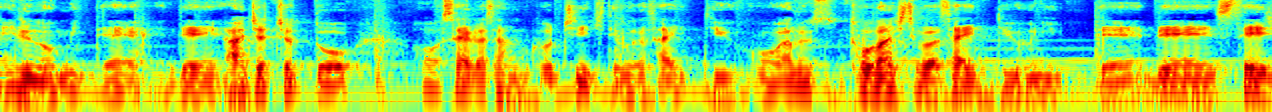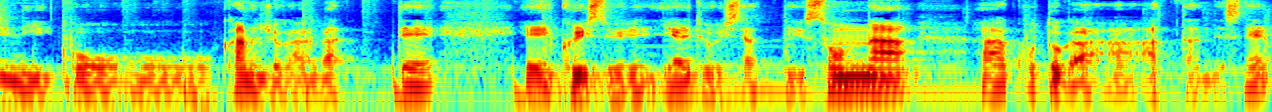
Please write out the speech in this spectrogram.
いるのを見て、で、あ、じゃあちょっと、さやかさんこっちに来てくださいっていう、あの登壇してくださいっていうふうに言って、で、ステージにこう、彼女が上がって、えクリスとやり取りしたっていう、そんなことがあったんですね。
